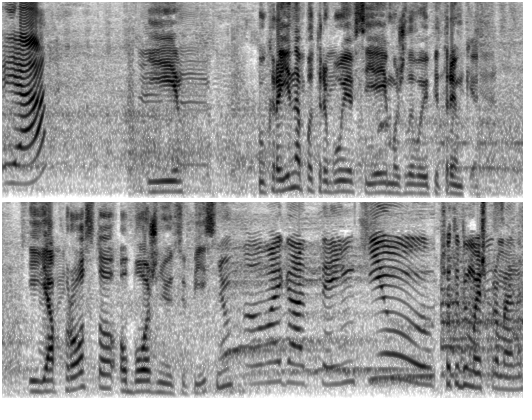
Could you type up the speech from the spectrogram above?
Yeah. І Україна потребує всієї можливої підтримки. І я просто обожнюю цю пісню. Май гад, thank you. Що ти думаєш про мене?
